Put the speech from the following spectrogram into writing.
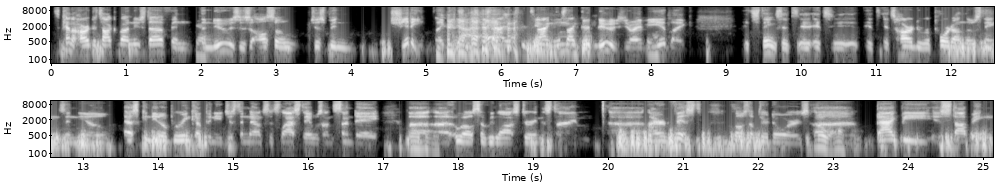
it's kind of hard to talk about new stuff, and Yeah. the news has also just been shitty. Like, it's, Yeah. it's, not, it's, it's not it's not good news. You know what I mean? Like, it stinks. It's it, it's it, it's it's hard to report on those things. And you know, Escondido Brewing Company just announced its last day was on Sunday. Uh, uh, who else have we lost during this time? Uh, Iron Fist closed up their doors. Oh, wow. uh, Bagby is stopping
